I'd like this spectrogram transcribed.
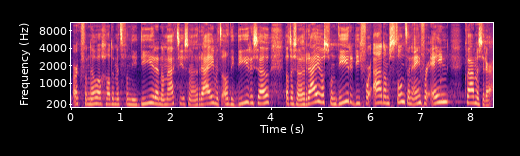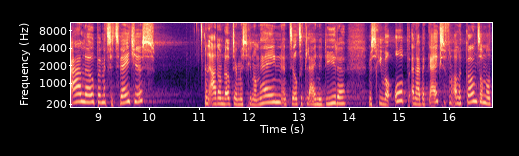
Ark van Noach hadden met van die dieren. En dan maakte je zo'n rij met al die dieren zo. Dat er zo'n rij was van dieren die voor Adam stond. En één voor één kwamen ze daar aanlopen met z'n tweetjes. En Adam loopt er misschien omheen en tilt de kleine dieren misschien wel op. En hij bekijkt ze van alle kanten, omdat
